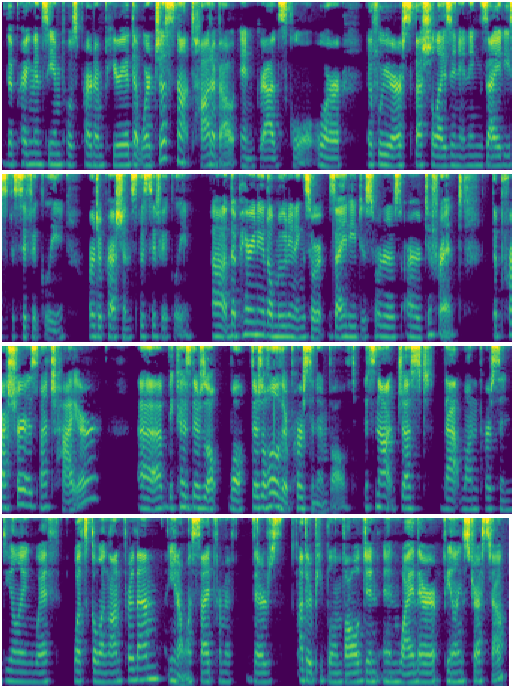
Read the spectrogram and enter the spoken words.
the pregnancy and postpartum period that we're just not taught about in grad school, or if we are specializing in anxiety specifically or depression specifically. Uh, the perinatal mood and anxiety disorders are different. The pressure is much higher uh, because there's a well, there's a whole other person involved. It's not just that one person dealing with what's going on for them. You know, aside from if there's other people involved in, in why they're feeling stressed out.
